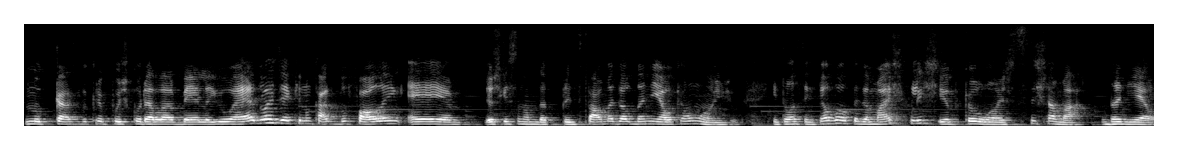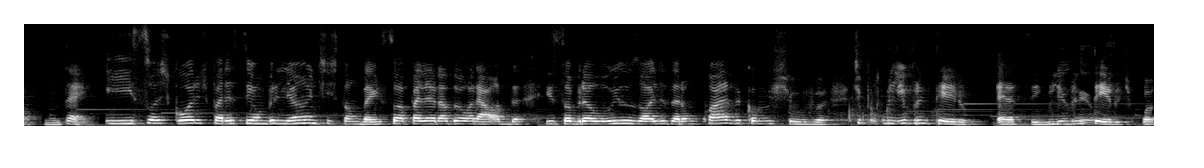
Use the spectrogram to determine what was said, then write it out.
No caso do Crepúsculo, ela, a Bella e o Edward, e aqui no caso do Fallen, é, eu esqueci o nome da principal, mas é o Daniel, que é um anjo. Então, assim, tem alguma coisa mais clichê do que o anjo se chamar Daniel? Não tem. E suas cores pareciam brilhantes também, sua pele era dourada, e sobre a luz os olhos eram quase como chuva. Tipo, o livro inteiro é assim, o livro inteiro, tipo,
